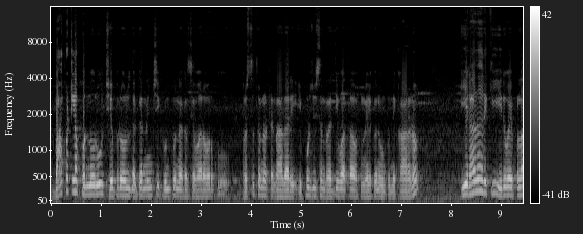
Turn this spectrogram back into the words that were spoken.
బాపట్ల పొన్నూరు చేపురోలు దగ్గర నుంచి గుంటూరు నగర శివార వరకు ప్రస్తుతం ఉన్నటువంటి రహదారి ఇప్పుడు చూసిన రద్దీ వాతావరణం నెలకొని ఉంటుంది. కారణం ఈ రహదారికి ఇరువైపులా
